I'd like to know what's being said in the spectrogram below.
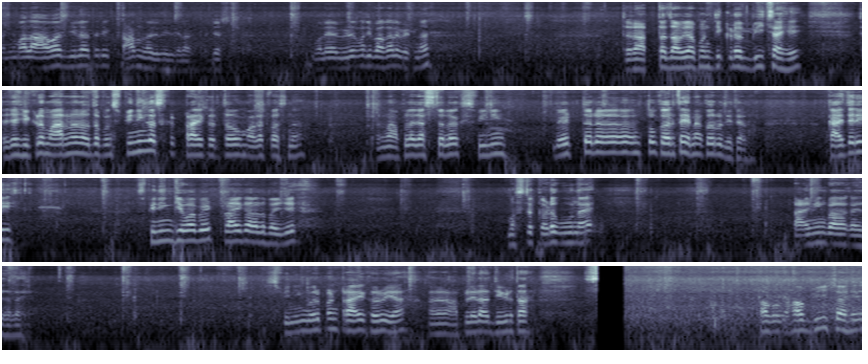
आणि मला आवाज दिला तर एक काम लागेल त्याला जस्ट मला या व्हिडिओमध्ये बघायला भेटणार. तर आत्ता जाऊया आपण तिकडं बीच आहे. त्याच्या इकडं मारणार नव्हतं पण स्पिनिंगच ट्राय करतो मागातपासनं. कारण आपला जास्त लग स्पिनिंग बेट तर तो करते ना करू दे त्याला. काहीतरी स्पिनिंग किंवा बेट ट्राय करायला पाहिजे. मस्त कडक ऊन आहे. टायमिंग बघा काय झालं आहे स्पिनिंगवर पण ट्राय करूया. कारण आपल्याला दीड तास हा बघा हा बीच आहे.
